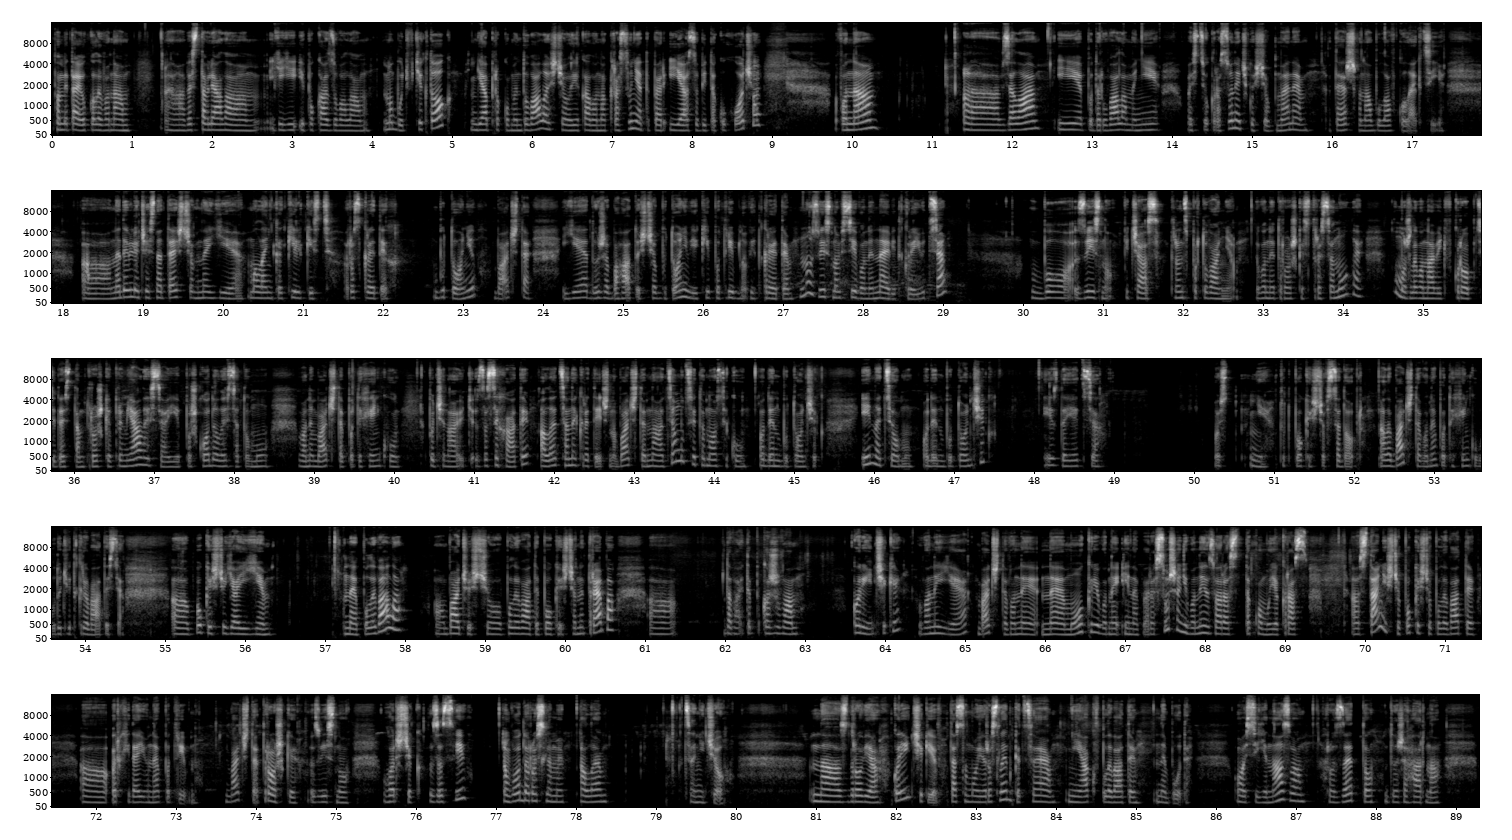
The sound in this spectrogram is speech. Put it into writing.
пам'ятаю, коли вона е, виставляла її і показувала, мабуть, в TikTok, я прокоментувала, що яка вона красуня тепер, і я собі таку хочу. Вона е, взяла і подарувала мені ось цю красунечку, щоб в мене теж вона була в колекції. Не дивлячись на те, що в неї маленька кількість розкритих бутонів, бачите, є дуже багато ще бутонів, які потрібно відкрити. Ну, звісно, всі вони не відкриються, бо, звісно, під час транспортування вони трошки стресанули. Ну, можливо, навіть в коробці десь там трошки прим'ялися і пошкодилися, тому вони, бачите, потихеньку починають засихати, але це не критично. Бачите, на цьому цвітоносику один бутончик, і на цьому один бутончик. І, здається, ось ні, тут поки що все добре. Але бачите, вони потихеньку будуть відкриватися. Е, Поки що я її не поливала. Е, Бачу, що поливати поки що не треба. Е, Давайте покажу вам корінчики. Вони є. Бачите, вони не мокрі, вони і не пересушені. Вони зараз в такому якраз стані, що поки що поливати орхідею не потрібно. Бачите, трошки, звісно, горщик засвів водорослями, але це нічого. На здоров'я корінчиків та самої рослинки це ніяк впливати не буде. Ось її назва Розетто, дуже гарна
